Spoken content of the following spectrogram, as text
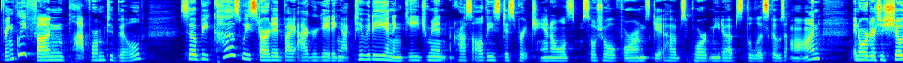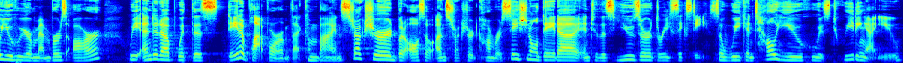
frankly fun platform to build. So, because we started by aggregating activity and engagement across all these disparate channels social forums, GitHub support, meetups, the list goes on in order to show you who your members are, we ended up with this data platform that combines structured but also unstructured conversational data into this user 360. So we can tell you who is tweeting at you.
